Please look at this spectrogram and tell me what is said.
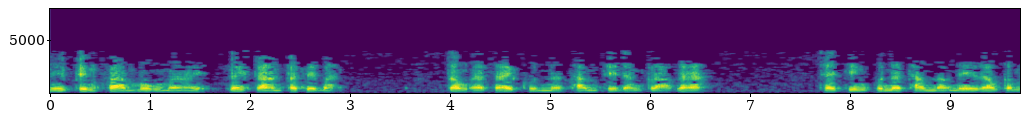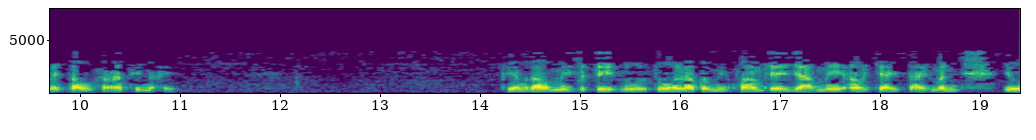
นี่เป็นความมุ่งหมายในการปฏิบัติ ต้องอาศัยคุณธรรมที่ดังกล่าวแล้วแท้จริงคุณธรรมเหล่านี้เราก็ไม่ต้องหาที่ไหน เพียงเรามีสติรู้ตัวแล้วก็มีความพยายามมีเอาใจใส่ มันอยู่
